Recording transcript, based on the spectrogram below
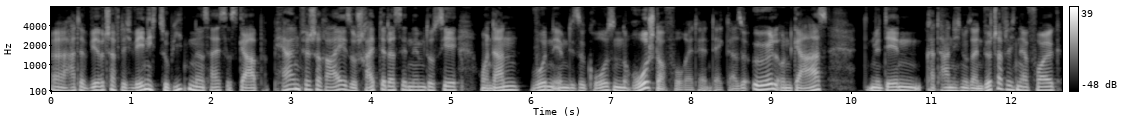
äh, hatte wirtschaftlich wenig zu bieten. Das heißt, es gab Perlenfischerei, so schreibt er das in dem Dossier. Und dann wurden eben diese großen Rohstoffvorräte entdeckt, also Öl und Gas, mit denen Katar nicht nur seinen wirtschaftlichen Erfolg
